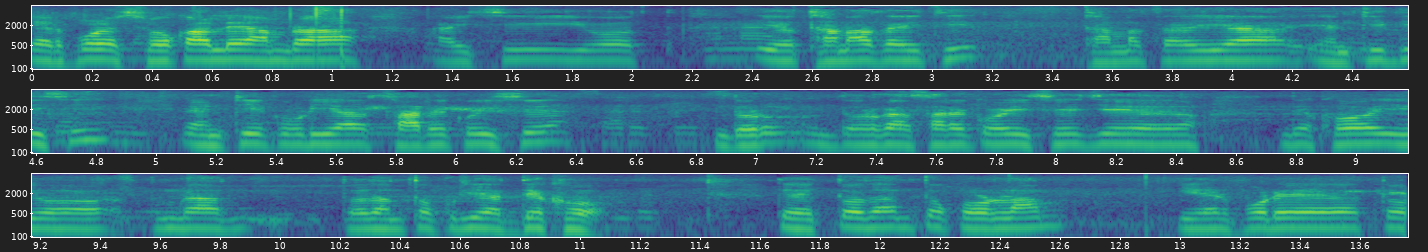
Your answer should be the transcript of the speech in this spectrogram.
এরপরে সকালে আমরা আইসি ইয় থানা যাইছি থানা চাইয়া এন্ট্রি দিছি। এন্ট্রি করিয়া স্যারে কইছে দর- দরগা স্যারে কইছে যে দেখো ইয় তোমরা তদন্ত করিয়া দেখো। তো তদন্ত করলাম। এরপরে তো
